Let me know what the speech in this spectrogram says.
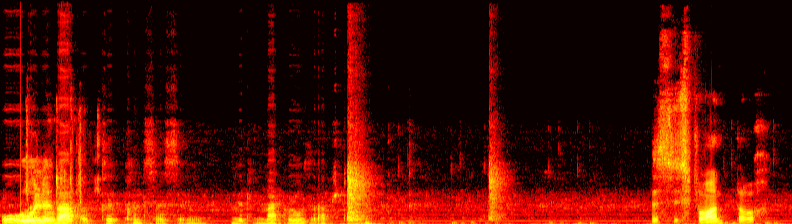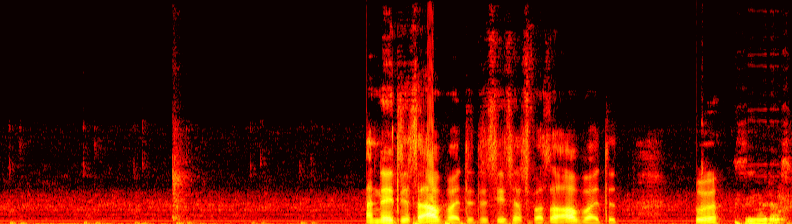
Oh, Ole. eine wahre Prinzessin. Mit makros Abstand. Das ist spawnt doch. Ah ne, das arbeitet, das ist das Wasser arbeitet. Cool. Sehen wir das?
